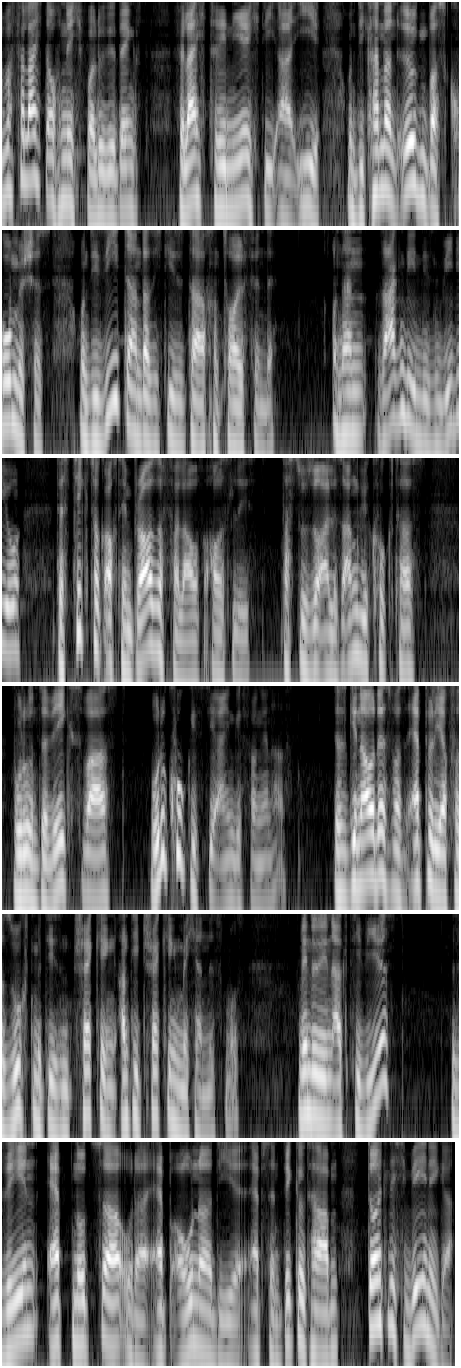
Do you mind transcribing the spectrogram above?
Aber vielleicht auch nicht, weil du dir denkst, vielleicht trainiere ich die AI und die kann dann irgendwas Komisches und die sieht dann, dass ich diese Sachen toll finde. Und dann sagen die in diesem Video, dass TikTok auch den Browserverlauf ausliest, was du so alles angeguckt hast, wo du unterwegs warst, wo du Cookies dir eingefangen hast. Das ist genau das, was Apple ja versucht mit diesem Tracking, Anti-Tracking-Mechanismus. Wenn du den aktivierst, sehen App-Nutzer oder App-Owner, die Apps entwickelt haben, deutlich weniger.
